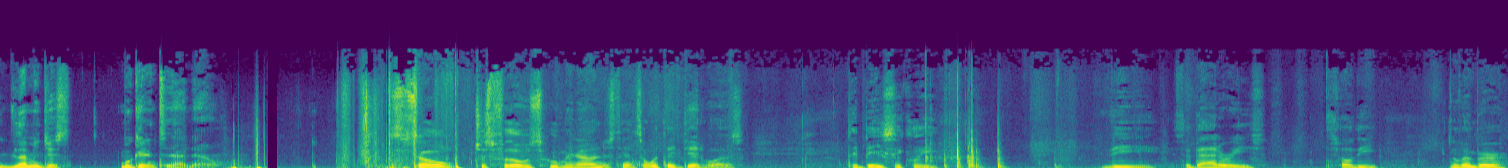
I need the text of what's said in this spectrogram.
Let me just. We'll get into that now. So, just for those who may not understand, so what they did was they basically the the batteries. So the November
